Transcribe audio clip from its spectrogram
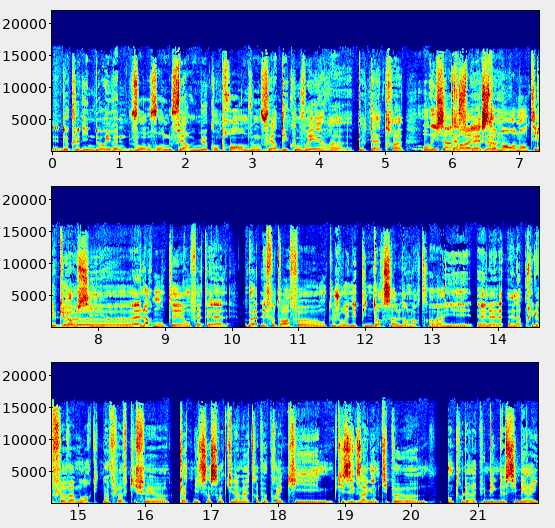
de Claudine Dory vont, vont nous faire mieux comprendre, vont nous faire découvrir peut-être. Oui, c'est un travail extrêmement romantique. Elle a remonté, en fait, bah, les photographes ont toujours une épine dorsale dans leur travail et elle, elle, a pris le fleuve Amour, qui est un fleuve qui fait 4500 euh, km à peu près, qui, qui zigzague un petit peu euh, entre les républiques de Sibérie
